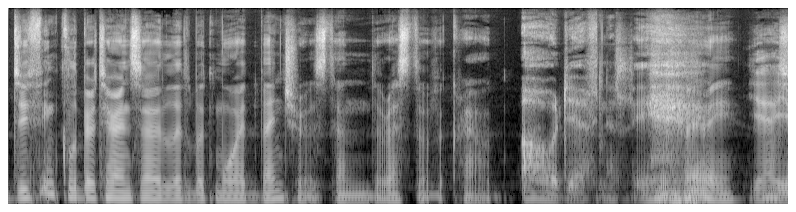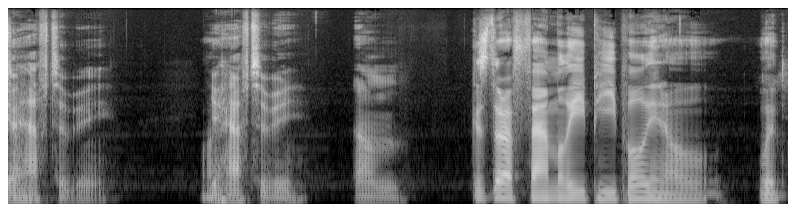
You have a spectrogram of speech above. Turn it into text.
do you think libertarians are a little bit more adventurous than the rest of the crowd? Oh definitely. Really? yeah, you have to be. You have to be. Um because there are family people, you know, with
